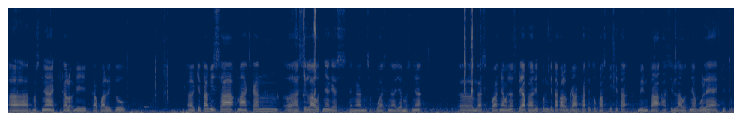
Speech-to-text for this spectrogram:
Eh, maksudnya kalau di kapal itu eh, kita bisa makan eh, hasil lautnya guys dengan sepuasnya ya maksudnya nggak sepuasnya maksudnya setiap hari pun kita kalau berangkat itu pasti kita minta hasil lautnya boleh gitu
